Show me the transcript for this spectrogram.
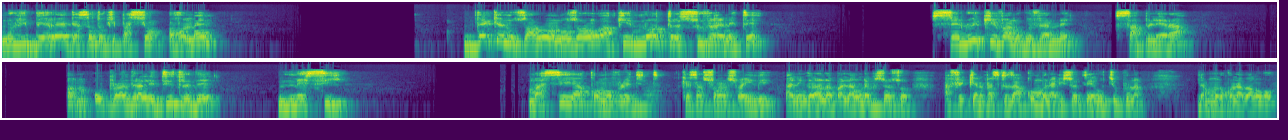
nous libérer de cette occupation romaine dès que nous aurons, acquis notre souveraineté celui qui va nous gouverner s'appellera ou prendra le titre de Messie Masia, comme vous le dites, que ce soit en Swahili, en na biso so africaine, parce que ça, comme na biso te uti kuna, na monoko na bango.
